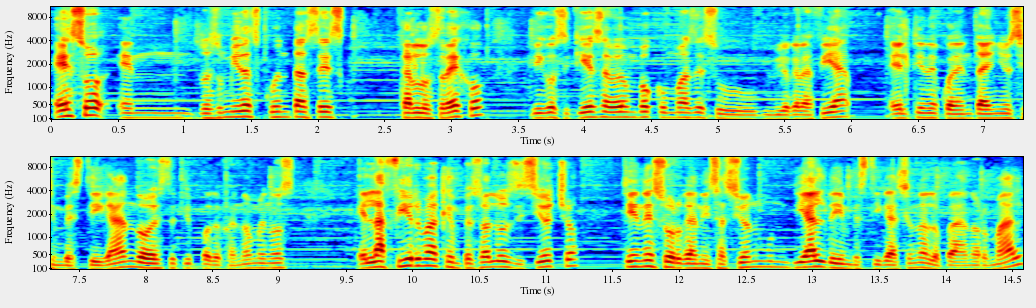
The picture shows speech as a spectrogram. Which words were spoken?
eso en resumidas cuentas es Carlos Trejo. Digo, si quieres saber un poco más de su bibliografía, él tiene 40 años investigando este tipo de fenómenos. Él afirma que empezó a los 18, tiene su organización mundial de investigación a lo paranormal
